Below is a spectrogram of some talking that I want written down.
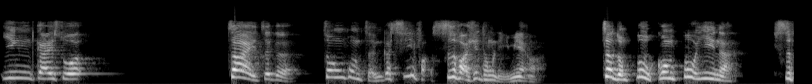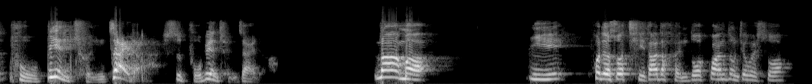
应该说，在这个中共整个司法司法系统里面啊，这种不公不义呢是普遍存在的，是普遍存在的。那么你。或者说，其他的很多观众就会说：“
